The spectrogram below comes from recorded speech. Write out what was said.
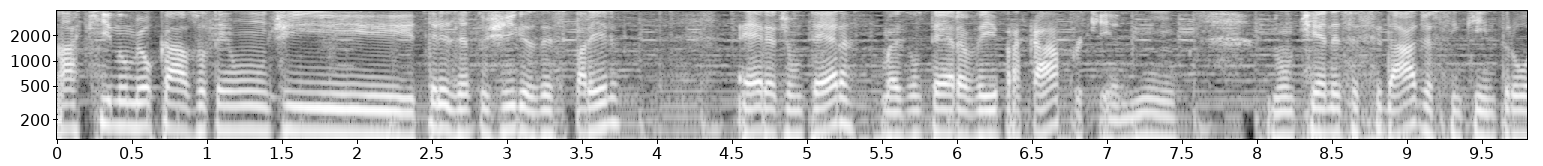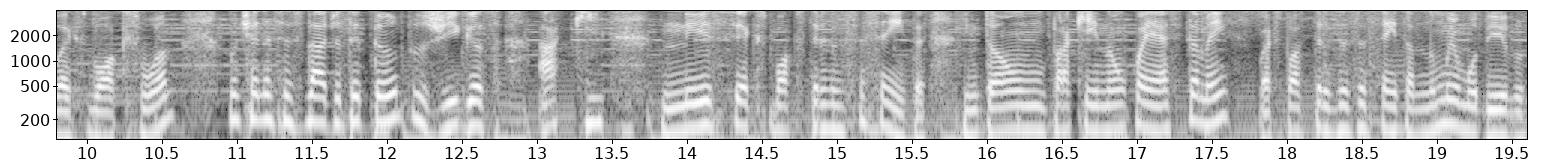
Aqui no meu caso, eu tenho um de 300 GB nesse aparelho era de 1 tera, mas 1 tera veio para cá porque não, não tinha necessidade assim que entrou o Xbox One, não tinha necessidade de ter tantos gigas aqui nesse Xbox 360. Então, para quem não conhece também, o Xbox 360 no meu modelo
